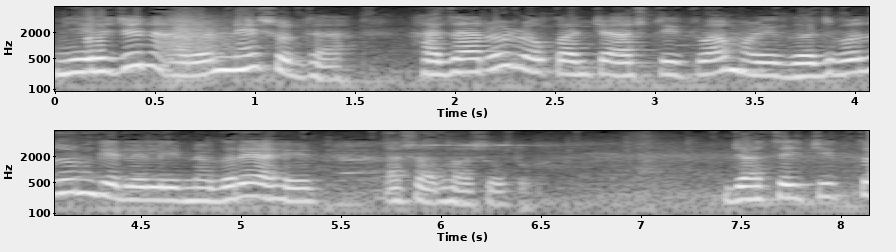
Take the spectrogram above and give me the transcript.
निर्जन अरण्ये सुद्धा हजारो लोकांच्या अस्तित्वामुळे गजबजून गेलेली नगरे आहेत असा भास होतो. ज्याचे चित्त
